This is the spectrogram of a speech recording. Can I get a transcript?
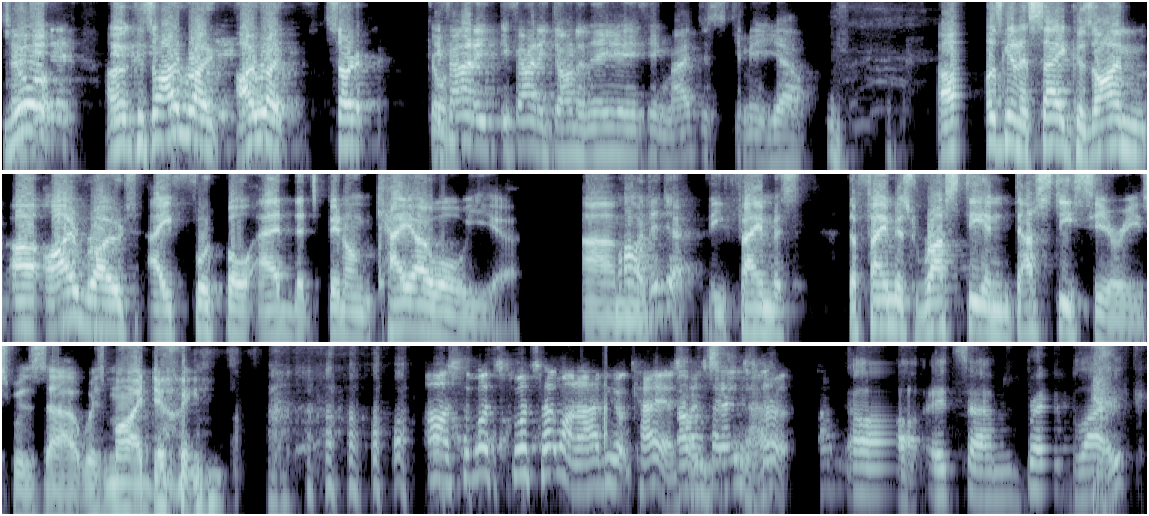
You're- if, you- Oh, because I wrote, I wrote. Sorry, go if on. only if only Donna need anything, mate, just give me a yell. I was going to say because I'm, uh, I wrote a football ad that's been on Kayo all year. Um, oh, did you? the famous, the famous Rusty and Dusty series was uh, was my doing. Oh, so what's what's that one? I haven't got Kayo. I haven't seen that. it. Oh, it's um Brett Blake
